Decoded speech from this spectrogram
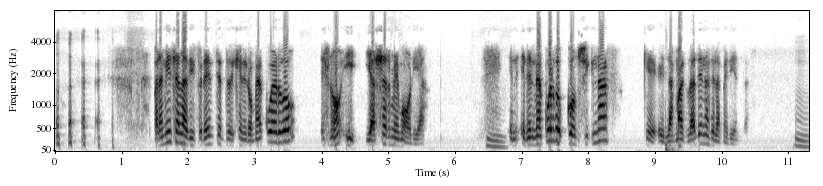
Para mí esa es la diferencia entre el género me acuerdo ¿no? y, y hacer memoria. Mm, En, en el me acuerdo consignás que eh, las magdalenas de las meriendas. mm.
